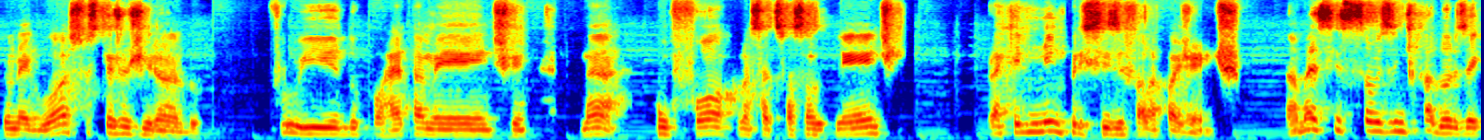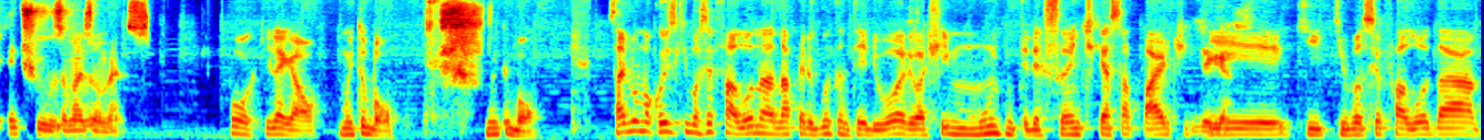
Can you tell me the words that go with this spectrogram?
que o negócio esteja girando fluido, corretamente, né? com foco na satisfação do cliente, para que ele nem precise falar com a gente. Tá? Mas esses são os indicadores aí que a gente usa, mais ou menos. Pô, que legal. Muito bom. Muito bom. Sabe uma coisa que você falou na, na, pergunta anterior, eu achei muito interessante, que é essa parte que, que, que, você falou da.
